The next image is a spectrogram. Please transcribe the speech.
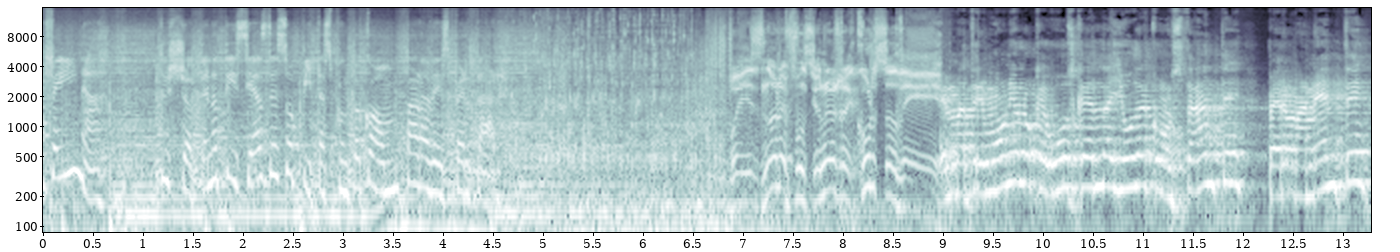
Cafeína. Tu shot de noticias de sopitas.com para despertar. Pues no le funcionó el recurso de... El matrimonio lo que busca es la ayuda constante, permanente,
